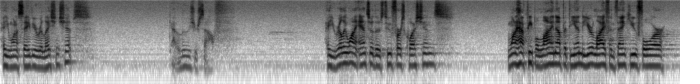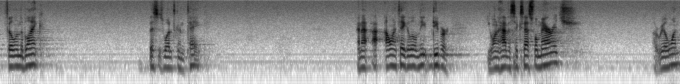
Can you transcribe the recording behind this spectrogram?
Hey, you want to save your relationships? You got to lose yourself. Hey, you really want to answer those two first questions? You want to have people line up at the end of your life and thank you for fill in the blank? This is what it's going to take. And I, I, I want to take a little deeper. You want to have a successful marriage? A real one?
